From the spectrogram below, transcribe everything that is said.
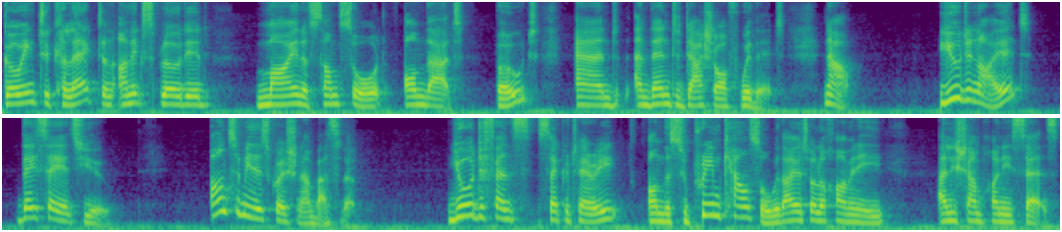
going to collect an unexploded mine of some sort on that boat and and then to dash off with it. Now, you deny it. They say it's you. Answer me this question, Ambassador. Your defense secretary on the Supreme Council with Ayatollah Khamenei, Ali Shamkhani, says,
